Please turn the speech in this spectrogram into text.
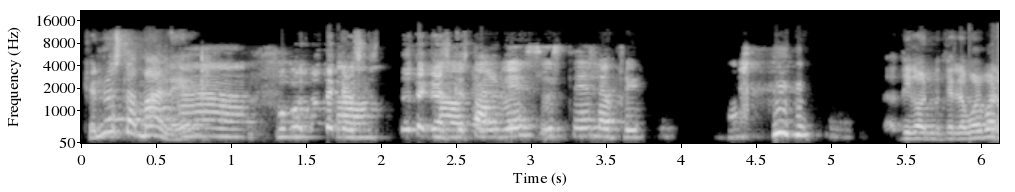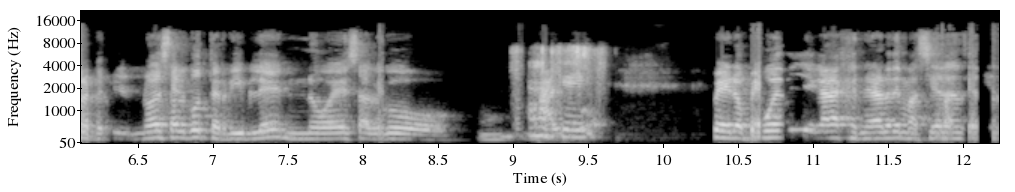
Que no está mal, ¿eh? Ah, no, te creas, no te creas que tal vez usted es la primera. digo, te lo vuelvo a repetir, no es algo terrible, no es algo malo, pero puede llegar a generar demasiada ansiedad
